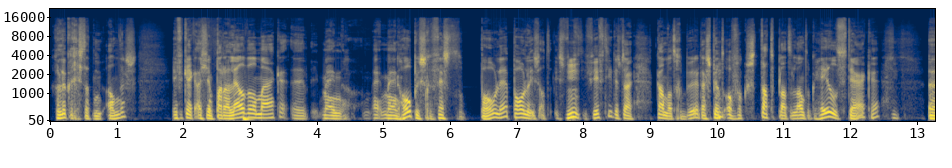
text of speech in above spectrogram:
Gelukkig is dat nu anders. Even kijken, als je een parallel wil maken. eh, mijn, mijn, mijn hoop is gevestigd op Polen. Polen is altijd- is 50-50, dus daar kan wat gebeuren. Daar speelt overigens ook stad, platteland ook heel sterk. Hè? Eh,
